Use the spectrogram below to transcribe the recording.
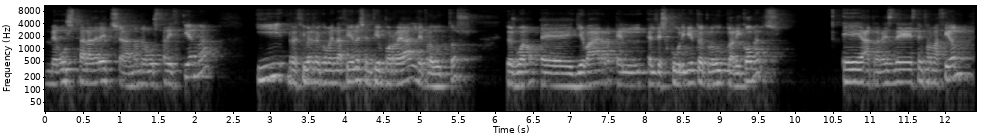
me gusta a la derecha, no me gusta a la izquierda y recibe recomendaciones en tiempo real de productos. Entonces, bueno, eh, llevar el, descubrimiento de producto al e-commerce eh, a través de esta información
